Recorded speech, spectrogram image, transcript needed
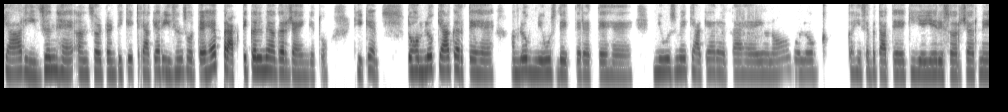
क्या रीजन है uncertainty के? क्या क्या रीजंस होते हैं? प्रैक्टिकल में अगर जाएँगे तो ठीक है? तो हम लोग क्या करते हैं? हम लोग न्यूज़ देखते रहते हैं। न्यूज़ में क्या क्या रहता है? यू you नो know, वो लोग कहीं से बताते हैं कि ये ये रिसर्चर ने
